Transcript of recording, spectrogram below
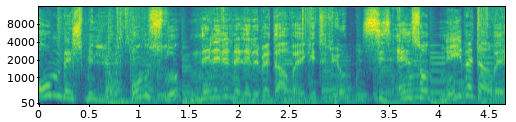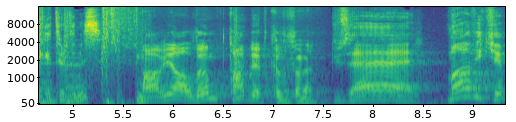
15 milyon bonuslu neleri neleri bedavaya getiriyor. Siz en son neyi bedavaya getirdiniz? Mavi aldığım tablet kılıfını. Güzel. Mavi kim?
